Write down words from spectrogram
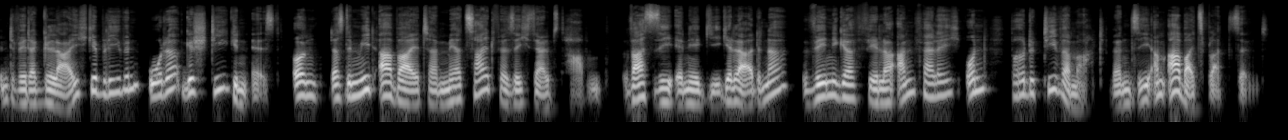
entweder gleich geblieben oder gestiegen ist und dass die Mitarbeiter mehr Zeit für sich selbst haben, was sie energiegeladener, weniger fehleranfällig und produktiver macht, wenn sie am Arbeitsplatz sind.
